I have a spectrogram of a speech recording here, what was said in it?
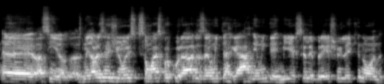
é, assim, as melhores regiões que são mais procuradas é o Intergarden, o Indermere, Celebration e Lake Nona.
